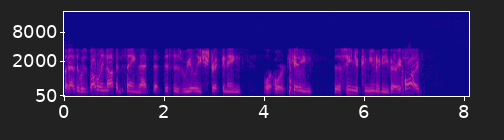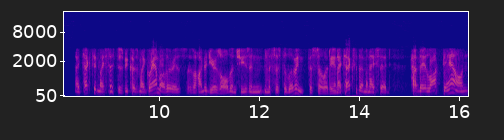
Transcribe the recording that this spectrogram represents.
but as it was bubbling up and saying that that this is really strickling or, or hitting the senior community very hard, I texted my sisters because my grandmother is is 100 years old and she's in an assisted living facility, and I texted them and I said, "Have they locked down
